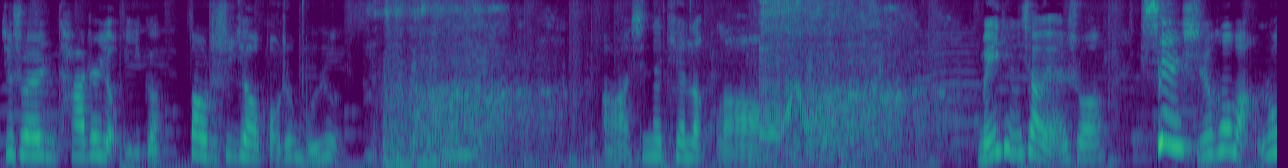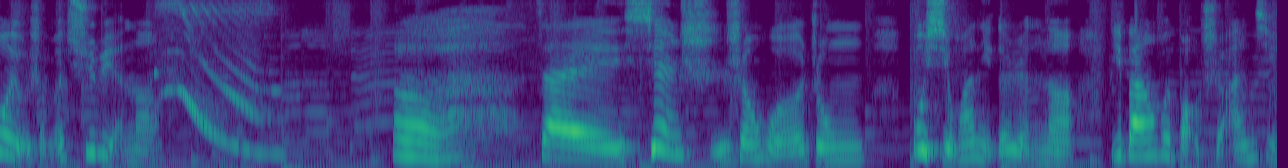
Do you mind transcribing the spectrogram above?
就说他这有一个，抱着睡觉保证不热。啊，现在天冷了啊。梅亭校园说：“现实和网络有什么区别呢？”啊，在现实生活中，不喜欢你的人呢，一般会保持安静；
